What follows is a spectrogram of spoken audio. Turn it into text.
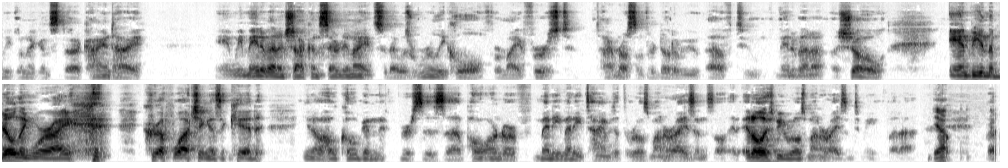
we went against uh, Kai En Tai, and we made event in Shotgun Saturday night. So that was really cool for my first time wrestling for WWF to main event a, a show and be in the building where I grew up watching as a kid. You know, Hulk Hogan versus uh, Paul Orndorff many, many times at the Rosemont Horizon. So it, will always be Rosemont Horizon to me. But uh, yep, but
